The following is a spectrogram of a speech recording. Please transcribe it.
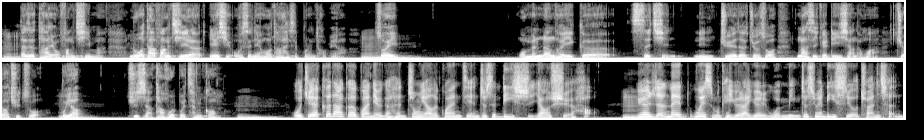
嗯。但是她有放弃吗？如果她放弃了，也许五十年后她还是不能投票。嗯。所以，我们任何一个事情，你觉得就是说那是一个理想的话，就要去做，不要去想它会不会成功。嗯。我觉得柯大哥的观点有一个很重要的关键，就是历史要学好。嗯，因为人类为什么可以越来越文明，就是因为历史有传承。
